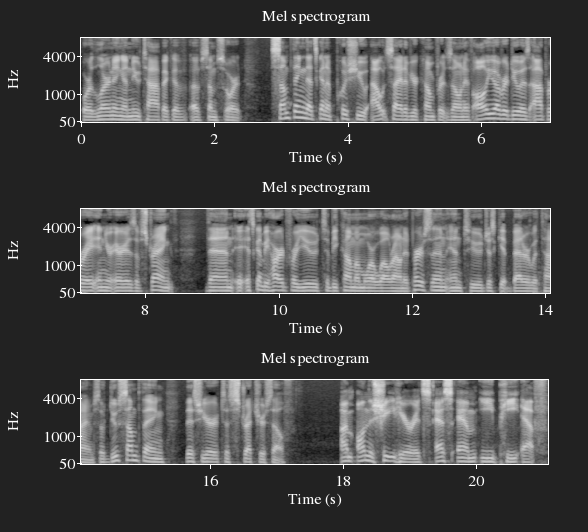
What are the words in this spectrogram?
or learning a new topic of, of some sort. Something that's going to push you outside of your comfort zone. If all you ever do is operate in your areas of strength, then it's going to be hard for you to become a more well rounded person and to just get better with time. So do something this year to stretch yourself. I'm on the sheet here. It's SMEPF.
